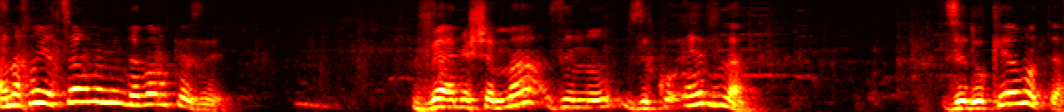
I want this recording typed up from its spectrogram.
אנחנו יצרנו מין דבר כזה. והנשמה זה, זה כואב לה, זה דוקר אותה.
